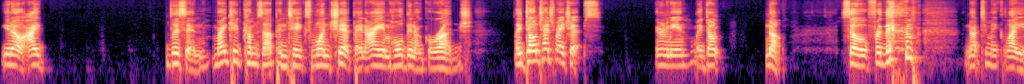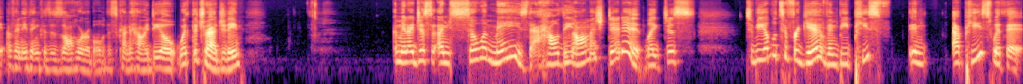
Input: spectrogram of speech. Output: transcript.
You know, I listen, my kid comes up and takes one chip and I am holding a grudge. Like don't touch my chips. You know what I mean? Like don't no. So for them not to make light of anything because this is all horrible, but this is kind of how I deal with the tragedy I mean, I just, I'm so amazed at how the Amish did it. Like, just to be able to forgive and be peace in, at peace with it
